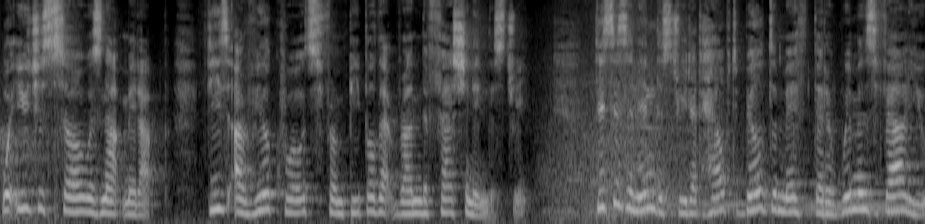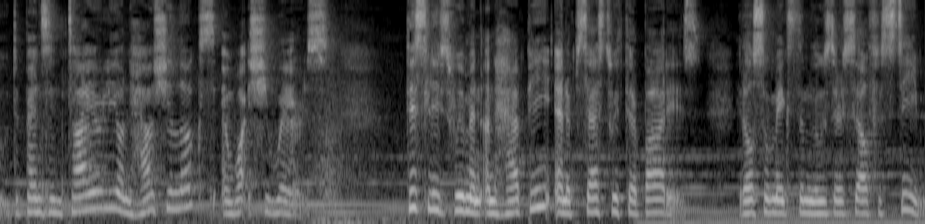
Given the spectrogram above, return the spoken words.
What you just saw was not made up. These are real quotes from people that run the fashion industry. This is an industry that helped build the myth that a woman's value depends entirely on how she looks and what she wears. This leaves women unhappy and obsessed with their bodies. It also makes them lose their self-esteem.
